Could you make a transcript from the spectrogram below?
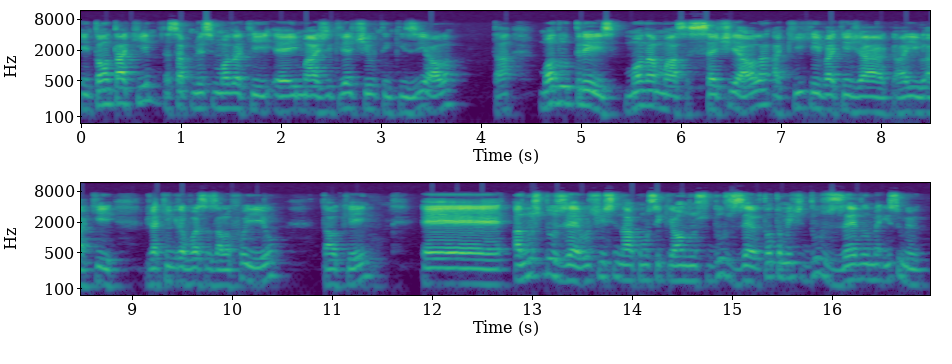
Então tá aqui, essa, nesse módulo aqui é imagem criativo, tem 15 aulas, tá? Módulo 3, mão na massa, 7 aulas, aqui quem vai, quem já, aí, aqui, já quem gravou essas aulas foi eu, tá ok? É, anúncio do zero, vou te ensinar como você criar um anúncio do zero, totalmente do zero, isso mesmo,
